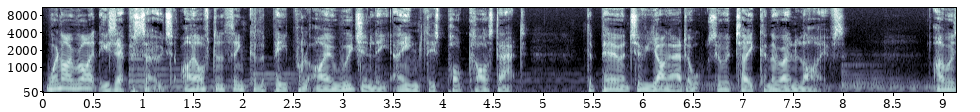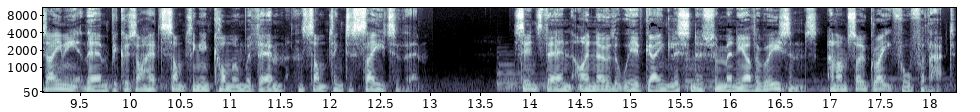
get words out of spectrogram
When I write these episodes, I often think of the people I originally aimed this podcast at the parents of young adults who had taken their own lives. I was aiming at them because I had something in common with them and something to say to them. Since then, I know that we have gained listeners for many other reasons, and I'm so grateful for that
